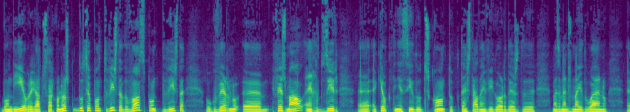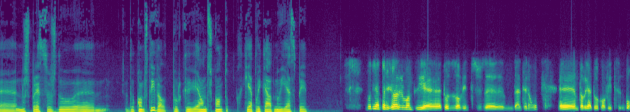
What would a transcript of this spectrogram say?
Bom dia, obrigado por estar connosco. Do seu ponto de vista, do vosso ponto de vista, o governo uh, fez mal em reduzir uh, aquele que tinha sido o desconto que tem estado em vigor desde mais ou menos meio do ano uh, nos preços do, do combustível, porque é um desconto que é aplicado no ISP? Bom dia, António Jorge. Bom dia a todos os ouvintes da, Antena 1. Uh, eh, muito obrigado pelo convite. Bom,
